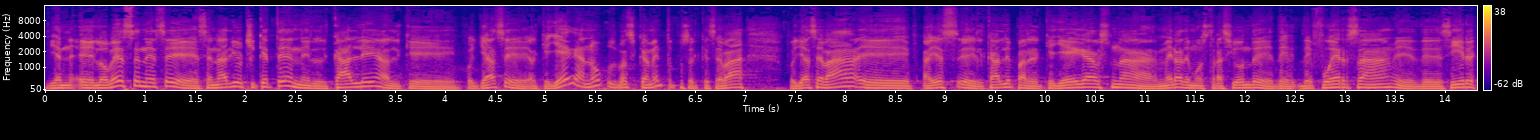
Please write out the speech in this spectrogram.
Bien, eh, ¿lo ves en ese escenario, chiquete, en el cale al que pues ya se, al que llega, ¿no? Pues básicamente, pues el que se va, pues ya se va, eh, ahí es el cale para el que llega, es una mera demostración de, de, de fuerza, eh, de decir,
